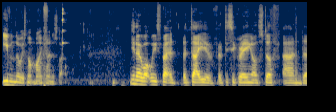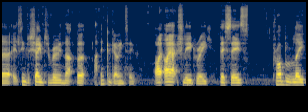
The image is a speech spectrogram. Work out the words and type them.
even though it's not my kind of style. you know what? We've spent a, a day of, of disagreeing on stuff, and uh, it seems a shame to ruin that, but I think I'm going to. I, I actually agree. This is probably.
